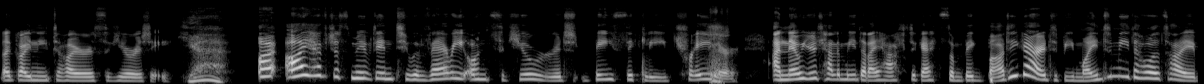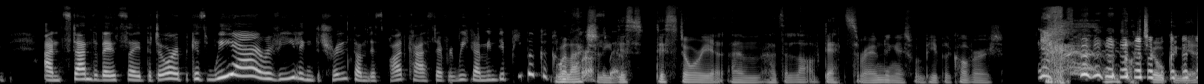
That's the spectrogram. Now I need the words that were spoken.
Like I need to hire security. Yeah. I, I have just moved into a very unsecured, basically, trailer. And now you're telling me that I have to get some big bodyguard to be minding me the whole time and standing outside the door because we are revealing the truth on this podcast every week. I mean, the people could come Well actually this this story uh, um has a lot of death surrounding it when people cover it. I'm not joking you.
